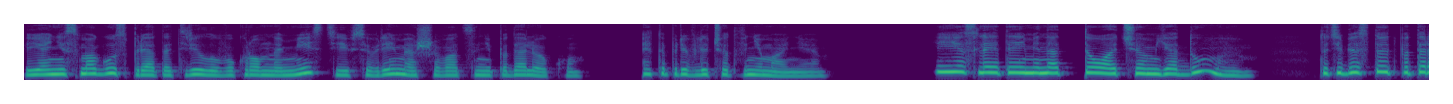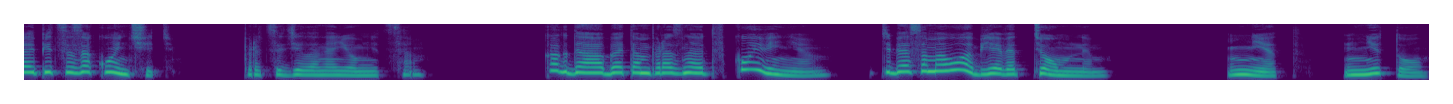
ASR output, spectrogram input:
Я не смогу спрятать Рилу в укромном месте и все время ошиваться неподалеку. Это привлечет внимание. И если это именно то, о чем я думаю, то тебе стоит поторопиться закончить, процедила наемница. Когда об этом прознают в Ковине, тебя самого объявят темным. Нет, не то.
